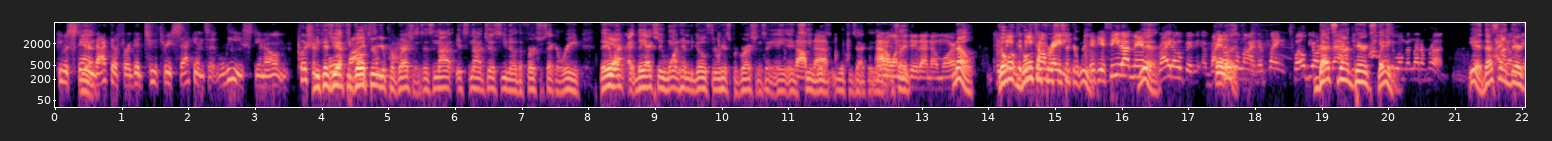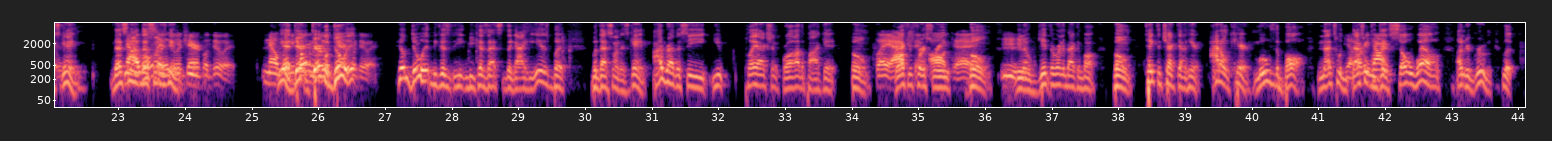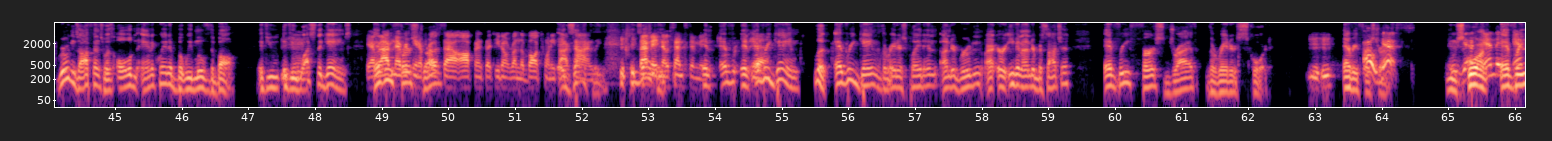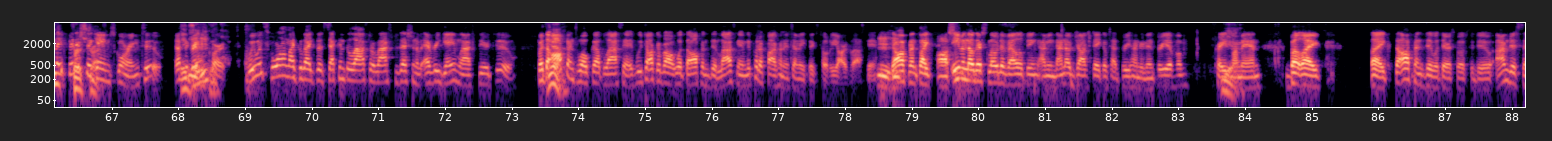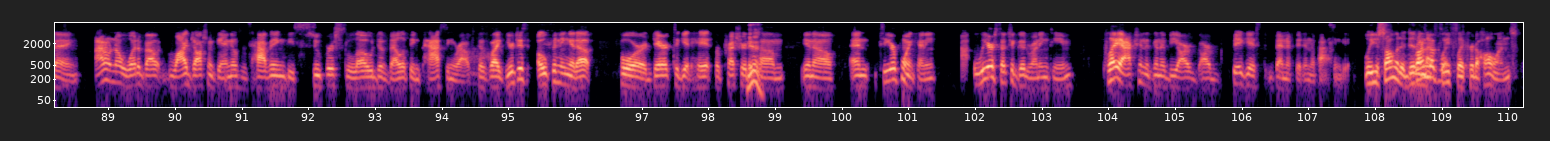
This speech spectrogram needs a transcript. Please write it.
he was standing Yeah. back there for a good two, three seconds at least, you know, pushing because you have to go through your progressions. It's not it's not just you know the first or second read. They Yeah. work, they actually want him to go through his progressions and, and see that. what's, what's exactly. There. I don't It's want like, to do that no more. No, to go be, up- to go be Tom Brady. second read. If you see that man Yeah. right open, right off the line, they're playing 12 yards. That's back, not Derek's game. To him and let him run. yeah, that's I not Derek's game. That's Now, not that's not his game. Derek will do it. Now, Yeah, Derek, Derek, will, do Derek it. Will do it. He'll do it because he because that's the guy he is. But but that's not his game. I'd rather see you play action, roll out of the pocket, boom, Play Go off action your first read, boom. Mhm. You know, get the running back and ball. Boom. Take the check down here. I don't care. Move the ball. And that's what Yep. that's what we time. did so well under Gruden. Look, Gruden's offense was old and antiquated, but we moved the ball. If you if you Mhm. watch the games, Yeah, but I've never seen a pro drive- style offense that you don't run the ball 25 exactly. times. exactly. That made no sense to me. in every in Yeah. every game. Look, every game that the Raiders played in under Gruden or, or even under Bisaccia, every first drive the Raiders scored. Mhm. Every first oh drive. yes, You Yes, score on and they every and they finished first the drive. game scoring too. That's the great part. We would score on like like the second to last or last possession of every game last year too. But the Yeah. offense woke up last game. If we talk about what the offense did last game, they put up 576 total yards last game. Mhm. The offense, like Awesome. even though they're slow developing, I mean, I know Josh Jacobs had 303 of them. Praise my man. But like, like the offense did what they were supposed to do. I'm just saying, I don't know what about why Josh McDaniels is having these super slow developing passing routes because like you're just opening it up for Derek to get hit, for pressure to Yeah. come, you know. And to your point, Kenny, uh, we are such a good running team. Play action is going to be our our biggest benefit in the passing game. well, you saw what it did Run on the that play- flea flicker to Hollins.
